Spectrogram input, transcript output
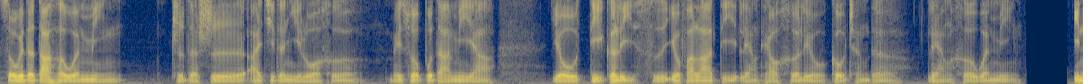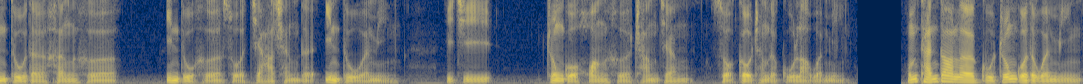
所谓的大河文明，指的是埃及的尼罗河、美索不达米亚由底格里斯、幼发拉底两条河流构成的两河文明，印度的恒河、印度河所夹成的印度文明，以及中国黄河、长江。所构成的古老文明，我们谈到了古中国的文明，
